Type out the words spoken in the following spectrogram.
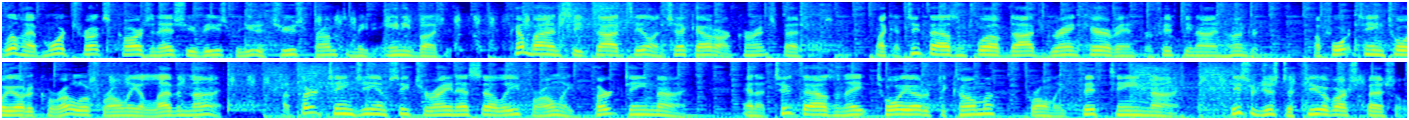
We'll have more trucks, cars, and SUVs for you to choose from to meet any budget. Come by and see Todd Till and check out our current specials, like a 2012 Dodge Grand Caravan for 5,900, a 14 Toyota Corolla for only $11,900, a 13 GMC Terrain SLE for only $13,900, and a 2008 Toyota Tacoma for only $15,900. These are just a few of our specials,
